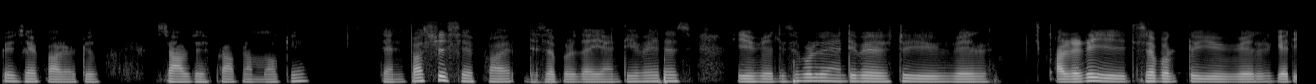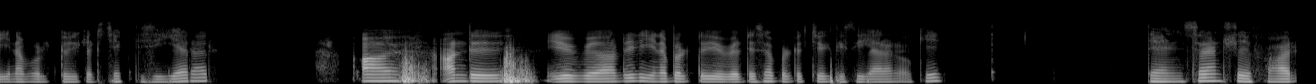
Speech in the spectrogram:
by step follow to solve this problem. Okay, then first step for disable the antivirus. You will disable the antivirus to you will already disabled to you will get enabled to get check this error uh, and uh, you will already enabled to you will disable to check this error okay? Then step for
